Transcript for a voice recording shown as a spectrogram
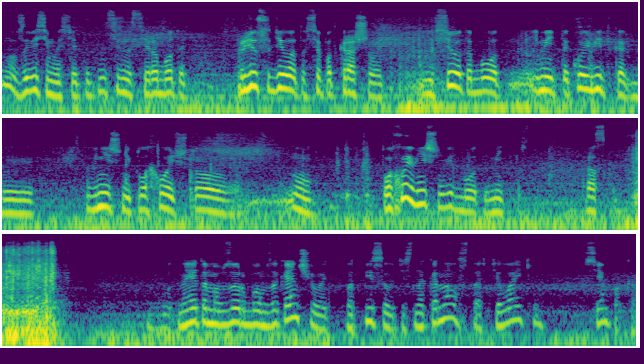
ну, в зависимости от интенсивности работы, придется дело это все подкрашивать. И все это будет иметь такой вид, как бы внешний плохой, что ну, плохой внешний вид будет иметь просто краска. Вот, на этом обзор будем заканчивать. Подписывайтесь на канал, ставьте лайки. Всем пока.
